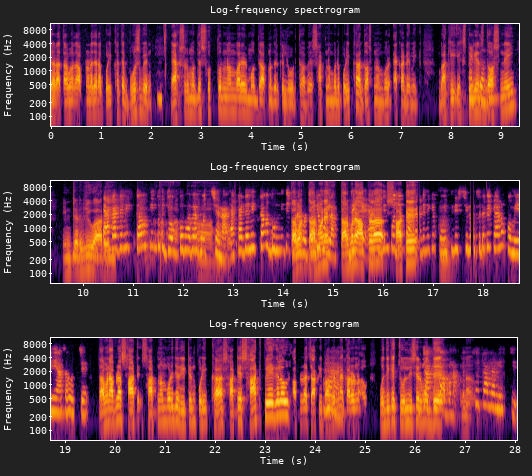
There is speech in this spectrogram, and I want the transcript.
যারা তার মধ্যে আপনারা যারা পরীক্ষাতে বসবেন একশোর মধ্যে সত্তর নম্বরের মধ্যে আপনাদেরকে লড়তে হবে। ষাট নম্বরের পরীক্ষা দশ নম্বর একাডেমিক বাকি এক্সপিরিয়েন্স দশ নেই। ইন্টারভিউ আর একাডেমিকটাও কিন্তু যোগ্যভাবে হচ্ছে না। একাডেমিকটাও দুর্নীতি করে মানে- হচ্ছে। তার মানে তার মানে আপনারা এতদিন পর্যন্ত ষাটে একাডেমিকে পঁয়ত্রিশ ছিল সেটাকে কেন কমিয়ে নিয়ে আসা হচ্ছে? তার মানে আপনারা ষাট ষাট নম্বরের যে রিটেন পরীক্ষা ষাটে ষাট পেয়ে গেলেও আপনারা চাকরি পাবেন হ্যাঁ। না। কারণ ওদিকে চল্লিশের চাকরি মধ্যে পাবো না। আমরা নিশ্চিত।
